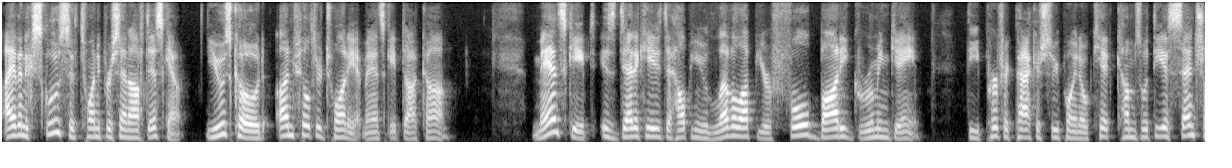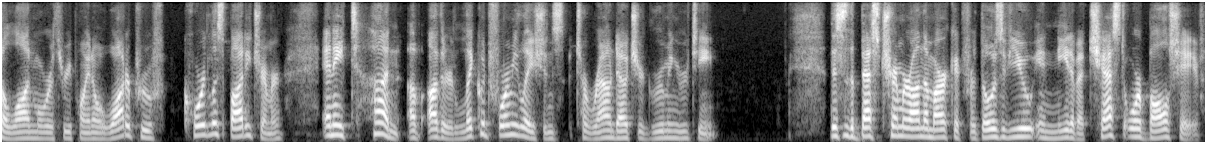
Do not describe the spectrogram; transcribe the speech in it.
I have an exclusive 20% off discount. Use code unfiltered20 at manscaped.com. Manscaped is dedicated to helping you level up your full body grooming game. The Perfect Package 3.0 kit comes with the essential Lawnmower 3.0 waterproof cordless body trimmer and a ton of other liquid formulations to round out your grooming routine. This is the best trimmer on the market for those of you in need of a chest or ball shave.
